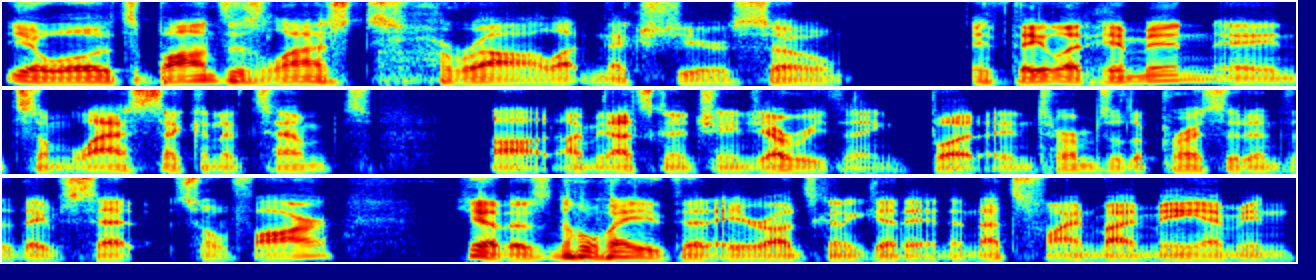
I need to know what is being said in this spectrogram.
Yeah, well, it's Bonds' last hurrah next year. So if they let him in in some last second attempt, uh, I mean, that's going to change everything. But in terms of the precedent that they've set so far, yeah, there's no way that Arod's going to get in, and that's fine by me. I mean,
